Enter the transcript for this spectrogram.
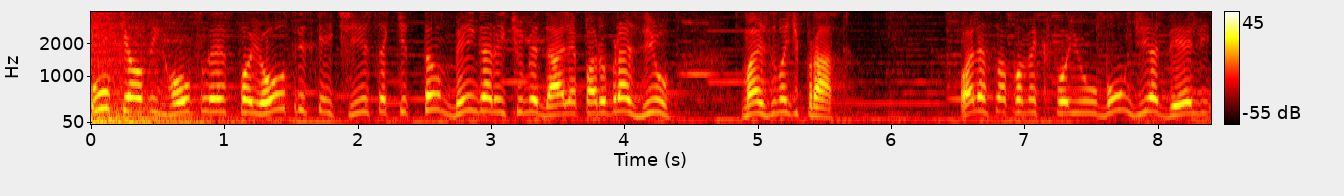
O Kelvin Hoefler foi outro skatista que também garantiu medalha para o Brasil, mais uma de prata. Olha só como é que foi o bom dia dele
